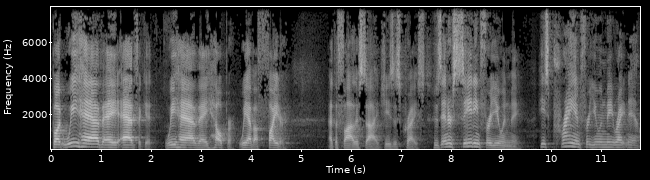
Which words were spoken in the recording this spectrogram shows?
But we have a advocate. We have a helper. We have a fighter. at the Father's side, Jesus Christ, who's interceding for you and me. He's praying for you and me right now.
